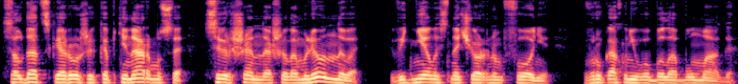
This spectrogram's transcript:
Солдатская рожа Каптенармуса, совершенно ошеломленного, виднелась на черном фоне. В руках у него была бумага.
